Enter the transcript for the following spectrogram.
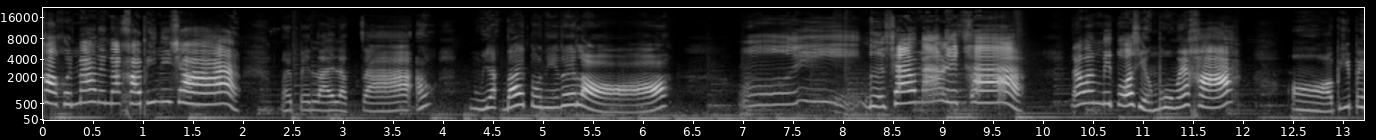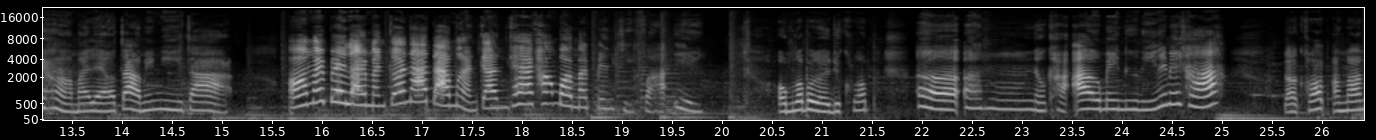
ขอบคุณมากเลยนะคะ พี่นิชา ไม่เป็นไรหรอกจ้าเอ้าหนูอยากได้ตัวนี้ด้วยหรอเอ้ยเบื่อชามากเลยค่ะ แล้วมันมีตัวเสียงภูไหมคะ อ๋อ พี่ไปหามาแล้วจ้าไม่มีจ้า อ๋อไม่เป็นไรมันก็หน้าตาเหมือนกันแค่ข้างบนมันเป็นสีฟ้าเองเอ่มรับอะไรดีครับ เอ่ออืมหนูขอเอาเมนูนี้ได้ไหมคะ แต่ครับอันนั้น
